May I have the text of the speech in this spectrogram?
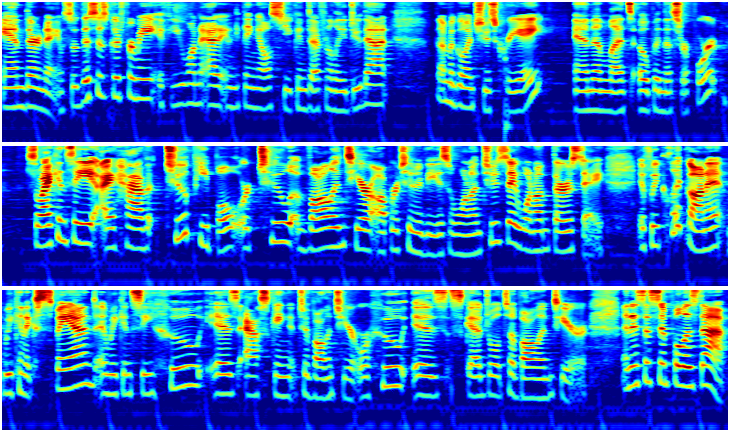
and their name. So this is good for me. If you want to add anything else, you can definitely do that. But I'm going to go and choose create and then let's open this report. So I can see I have two people or two volunteer opportunities, one on Tuesday, one on Thursday. If we click on it, we can expand and we can see who is asking to volunteer or who is scheduled to volunteer. And it's as simple as that.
